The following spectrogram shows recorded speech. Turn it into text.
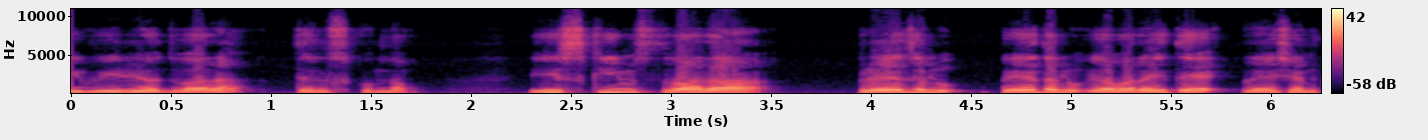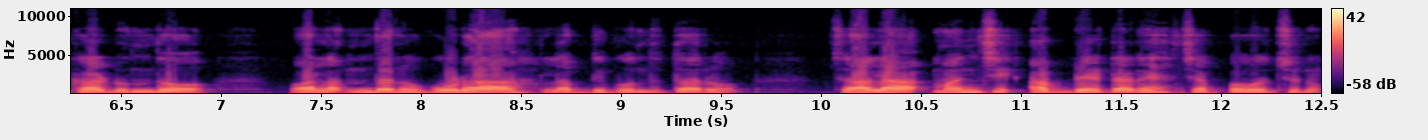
ఈ వీడియో ద్వారా తెలుసుకుందాం. ఈ స్కీమ్స్ ద్వారా ప్రజలు పేదలు ఎవరైతే రేషన్ కార్డు ఉందో వాళ్ళందరూ కూడా లబ్ధి పొందుతారు. చాలా మంచి అప్డేట్ అనే చెప్పవచ్చును.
